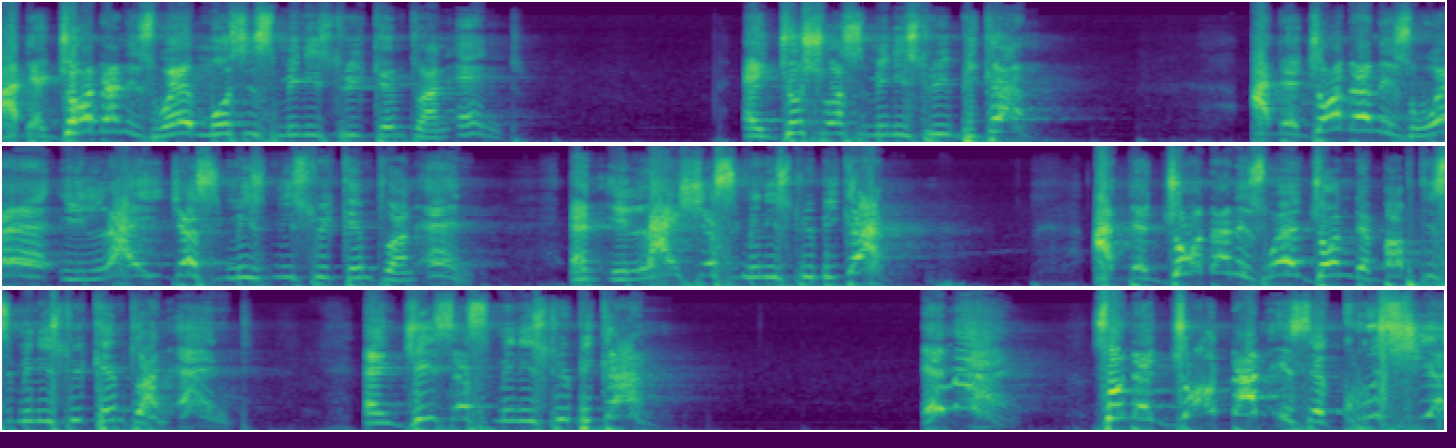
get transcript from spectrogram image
at the Jordan is where Moses' ministry came to an end, and Joshua's ministry began. At the Jordan is where Elijah's ministry came to an end, and Elisha's ministry began. At the Jordan is where John the Baptist ministry came to an end, and Jesus' ministry began. Amen. So the Jordan is a crucial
